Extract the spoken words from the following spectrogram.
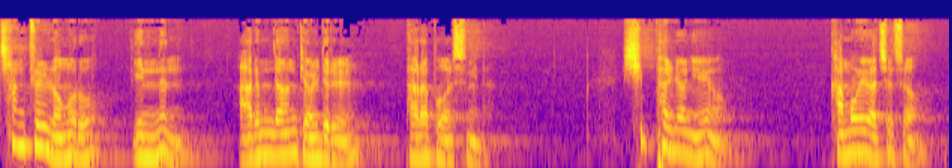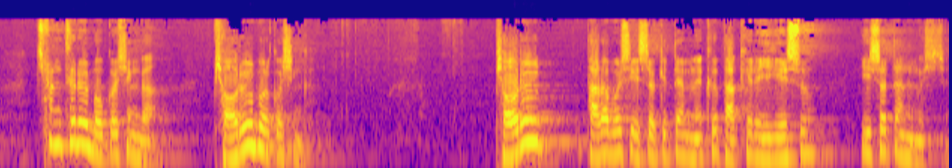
창틀 너머로 있는 아름다운 별들을 바라보았습니다. 18년이에요. 감옥에 갇혀서 창틀을 볼 것인가? 별을 볼 것인가? 별을 바라볼 수 있었기 때문에 그 박해를 이길 수 있었다는 것이죠.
